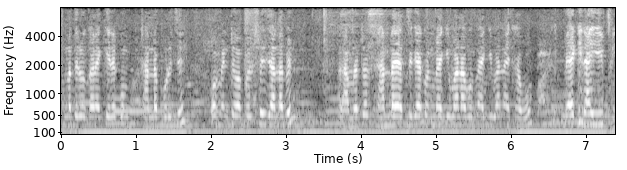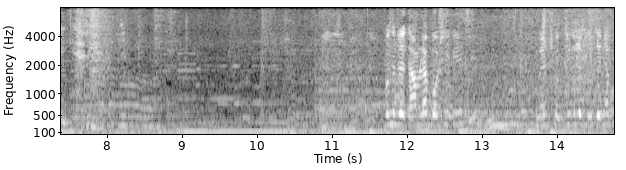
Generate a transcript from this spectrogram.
আপনাদের ওখানে কীরকম ঠান্ডা পড়েছে কমেন্টে অবশ্যই জানাবেন। আর আমরা তো ঠান্ডায় আছে এখন ম্যাগি বানাবো, ম্যাগি বানাই খাব। ম্যাগি না, ইপি। বন্ধুরা গামলা বসিয়ে দিয়েছি। সবজিগুলো ভেজে নেব।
